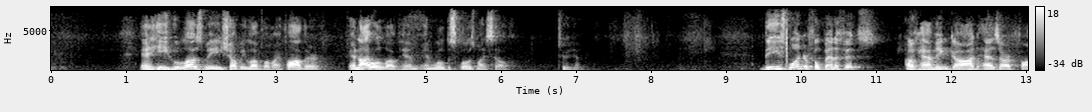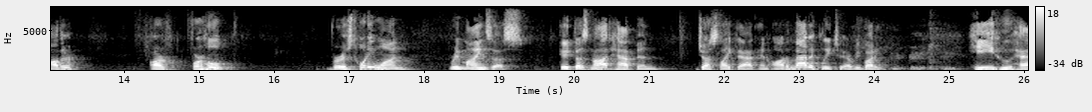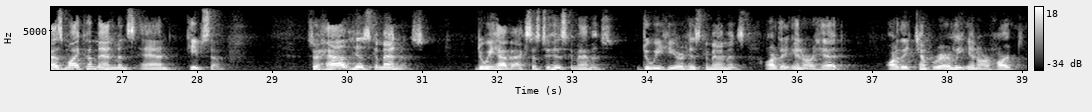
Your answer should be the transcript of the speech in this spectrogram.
And he who loves me shall be loved by my Father, and I will love him and will disclose myself to him. These wonderful benefits of having God as our Father are for whom? Verse 21 reminds us it does not happen just like that and automatically to everybody. He who has my commandments and keeps them. To have his commandments. Do we have access to his commandments? Do we hear his commandments? Are they in our head? Are they temporarily in our heart?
